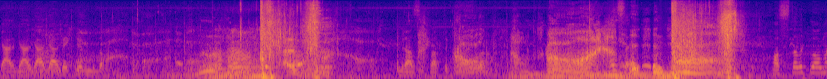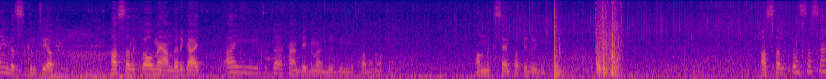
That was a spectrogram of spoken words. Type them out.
Gel gel gel gel bekliyorum burada. Biraz yıprattık galiba. Neyse. Hastalıklı olmayın da sıkıntı yok. Hastalıklı olmayanları gayet... Ay bu da... Ha benim öldürdüğüm bu tamam okey. Anlık sempati duydum. Hastalıklı mısın sen?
